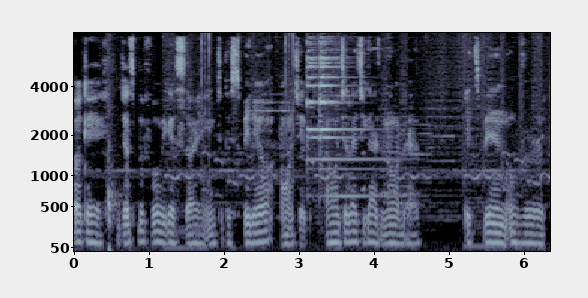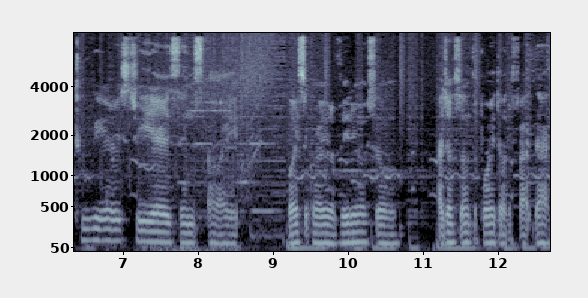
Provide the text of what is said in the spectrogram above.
Okay, just before we get started into this video, I want you I want to let you guys know that it's been over two years, three years since I voice recorded a video, so I just want to point out the fact that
